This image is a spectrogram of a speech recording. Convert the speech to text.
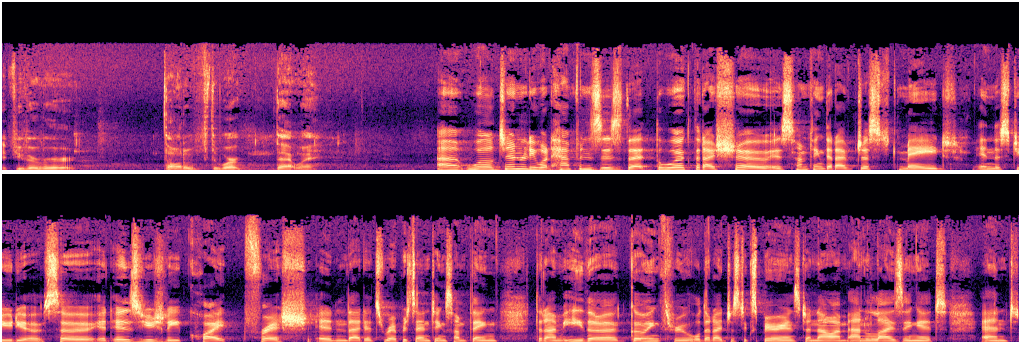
if you've ever thought of the work that way. Uh, well, generally, what happens is that the work that I show is something that I've just made in the studio. So it is usually quite fresh in that it's representing something that I'm either going through or that I just experienced, and now I'm analyzing it and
